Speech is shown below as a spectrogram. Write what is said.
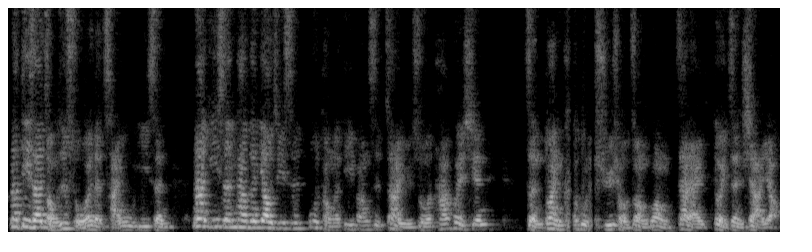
那第三种是所谓的财务医生，那医生他跟药剂师不同的地方是在于说，他会先诊断客户的需求状况，再来对症下药。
